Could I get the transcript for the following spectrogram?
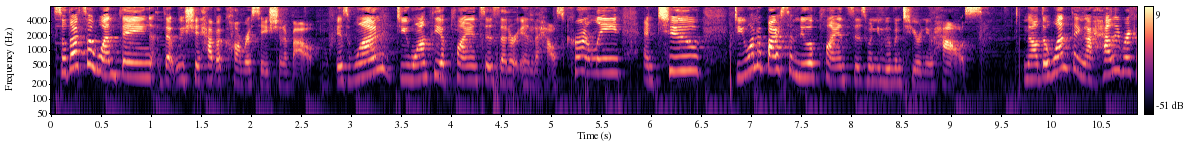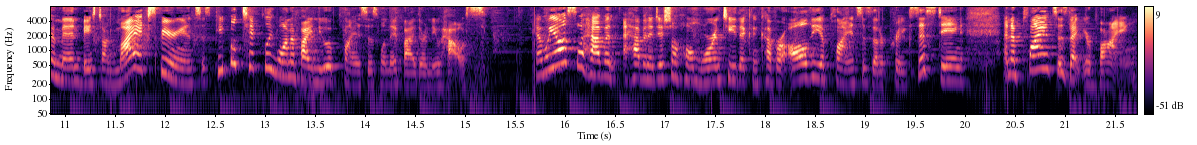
So that's the one thing that we should have a conversation about. Is one, do you want the appliances that are in the house currently? And two, do you want to buy some new appliances when you move into your new house? Now, the one thing I highly recommend based on my experience is people typically want to buy new appliances when they buy their new house. And we also have an, have an additional home warranty that can cover all the appliances that are pre-existing and appliances that you're buying.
